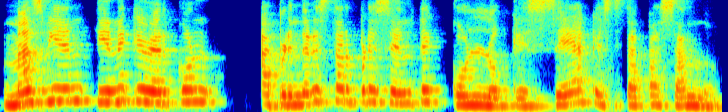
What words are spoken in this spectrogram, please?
más bien tiene que ver con aprender a estar presente con lo que sea que está pasando.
